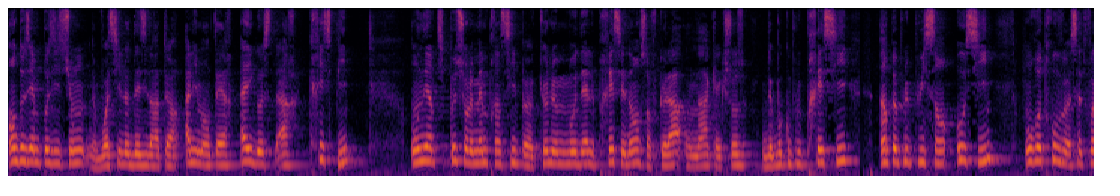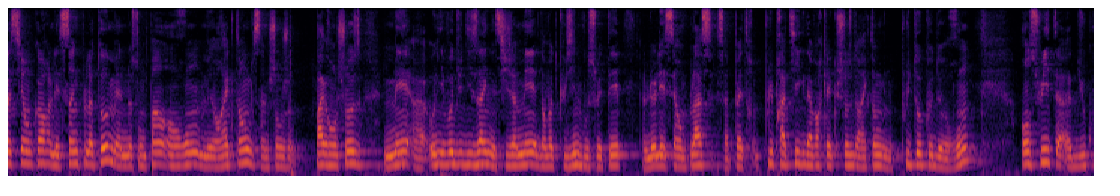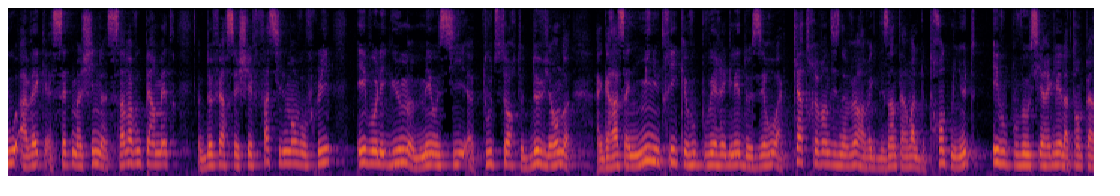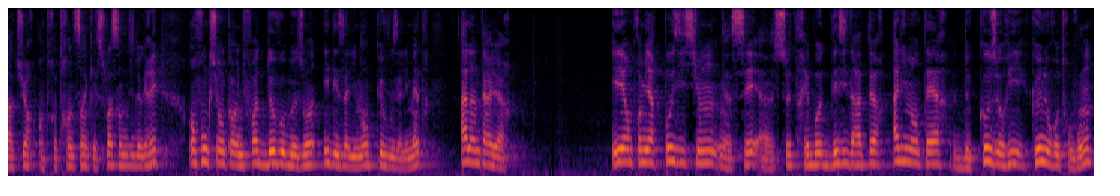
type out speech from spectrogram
En deuxième position, voici le déshydrateur alimentaire Aigostar Crispy. On est un petit peu sur le même principe que le modèle précédent, sauf que là, on a quelque chose de beaucoup plus précis, un peu plus puissant aussi. On retrouve cette fois-ci encore les 5 plateaux, mais elles ne sont pas en rond mais en rectangle, ça ne change pas grand chose, mais euh, au niveau du design, si jamais dans votre cuisine vous souhaitez le laisser en place, ça peut être plus pratique d'avoir quelque chose de rectangle plutôt que de rond. Ensuite, euh, du coup, avec cette machine, ça va vous permettre de faire sécher facilement vos fruits et vos légumes, mais aussi euh, toutes sortes de viandes euh, grâce à une minuterie que vous pouvez régler de 0 à 99 heures avec des intervalles de 30 minutes. Et vous pouvez aussi régler la température entre 35 et 70 degrés en fonction encore une fois de vos besoins et des aliments que vous allez mettre à l'intérieur. Et en première position, c'est euh, ce très beau déshydrateur alimentaire de causerie que nous retrouvons.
